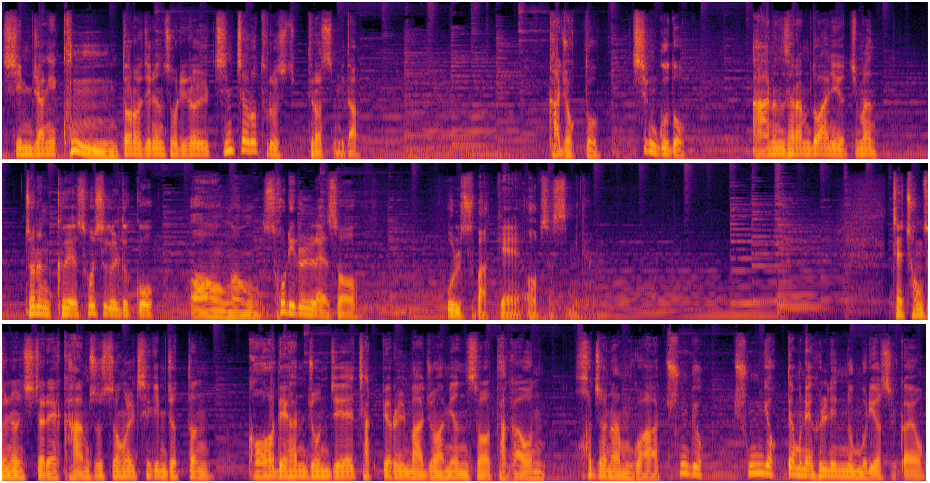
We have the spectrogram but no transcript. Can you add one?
심장이 쿵 떨어지는 소리를 진짜로 들었습니다. 가족도 친구도 아는 사람도 아니었지만 저는 그의 소식을 듣고 엉엉 소리를 내서 울 수밖에 없었습니다. 제 청소년 시절의 감수성을 책임졌던 거대한 존재의 작별을 마주하면서 다가온 허전함과 충격, 충격 때문에 흘린 눈물이었을까요?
